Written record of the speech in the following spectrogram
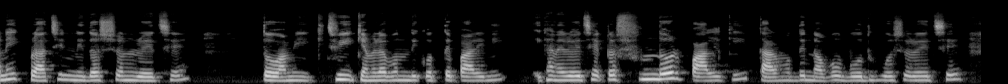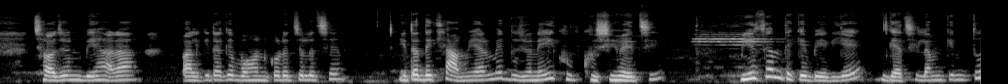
অনেক প্রাচীন নিদর্শন রয়েছে। তো আমি কিছুই ক্যামেরাবন্দি করতে পারিনি। এখানে রয়েছে একটা সুন্দর পালকি, তার মধ্যে নববধূ বসে রয়েছে। ছজন বেহারা পালকিটাকে বহন করে চলেছে। এটা দেখে আমি আর মেয়ে দুজনেই খুব খুশি হয়েছি। মিউজিয়াম থেকে বেরিয়ে গেছিলাম কিন্তু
